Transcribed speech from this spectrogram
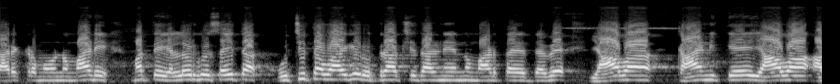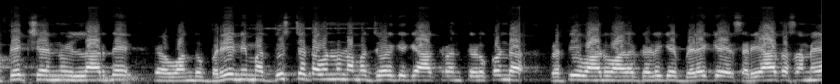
ಕಾರ್ಯಕ್ರಮವನ್ನು ಮಾಡಿ ಮತ್ತೆ ಎಲ್ಲರಿಗೂ ಸಹಿತ ಉಚಿತವಾಗಿ ರುದ್ರಾಕ್ಷಿ ಧಾರಣೆಯನ್ನು ಮಾಡ್ತಾ ಇದ್ದೇವೆ. ಯಾವ ಕಾಣಿಕೆ, ಯಾವ ಅಪೇಕ್ಷೆಯನ್ನು ಇಲ್ಲಾರ್ದೆ ಒಂದು ಬರೀ ನಿಮ್ಮ ದುಶ್ಚಟವನ್ನು ನಮ್ಮ ಜೋಳಿಗೆಗೆ ಹಾಕ್ರ ಅಂತ ತಿಳ್ಕೊಂಡ ಪ್ರತಿ ವಾರ್ಡ್ ಬೆಳಗ್ಗೆ ಸರಿಯಾದ ಸಮಯ,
